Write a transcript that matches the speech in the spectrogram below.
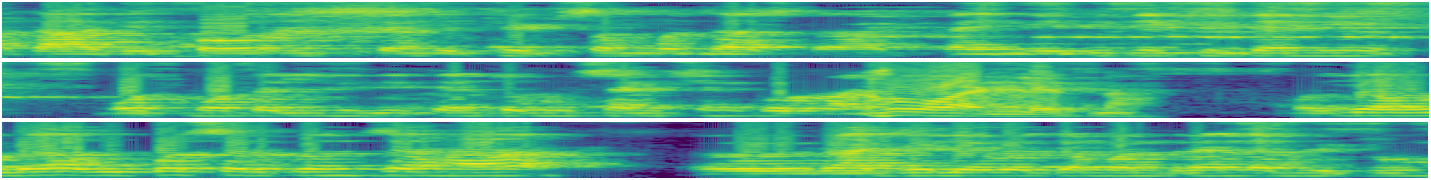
आता अजित पवारांशी त्यांचे थेट संबंध असतात. काही निधी देखील त्यांनी मोठमोठा निधी त्यांच्याकडून सँक्शन करून. हो आणलेत ना. मग एवढा उपसरपंच हा राज्य लेवलच्या मंत्र्यांना भेटून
